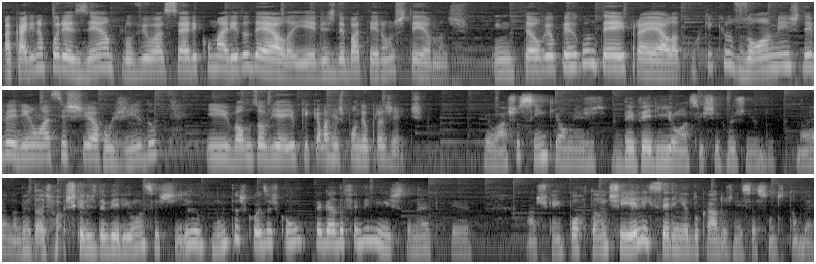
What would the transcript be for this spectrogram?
A Karina, por exemplo, viu a série com o marido dela e eles debateram os temas. Então eu perguntei para ela por que, que os homens deveriam assistir a Rugido e vamos ouvir aí o que, que ela respondeu para gente. Eu acho sim que homens deveriam assistir Rugido. Né? Na verdade, eu acho que eles deveriam assistir muitas coisas com pegada feminista, né? Porque acho que é importante eles serem educados nesse assunto também,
